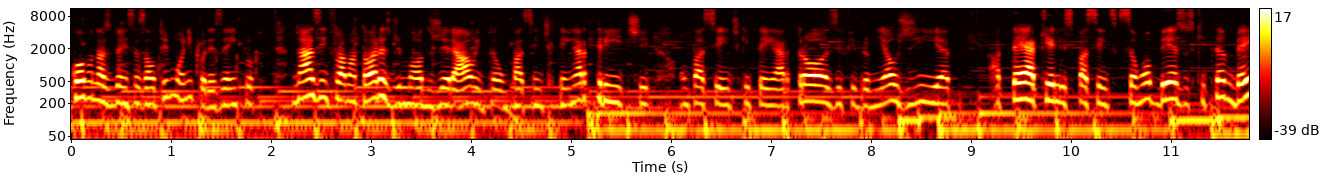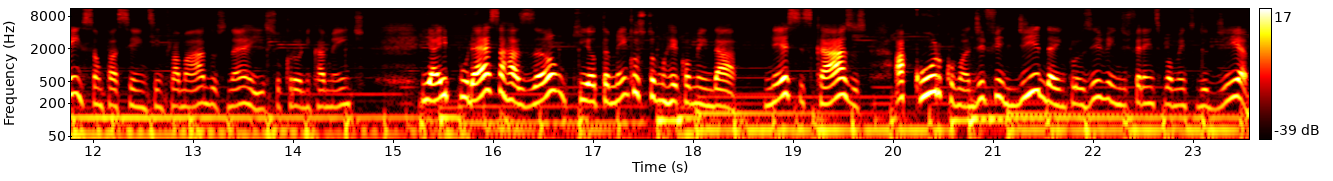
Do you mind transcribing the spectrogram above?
como nas doenças autoimunes, por exemplo, nas inflamatórias de modo geral, então, um paciente que tem artrite, um paciente que tem artrose, fibromialgia, até aqueles pacientes que são obesos, que também são pacientes inflamados, né, isso cronicamente. E aí, por essa razão, que eu também costumo recomendar Nesses casos, a cúrcuma, dividida inclusive em diferentes momentos do dia,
